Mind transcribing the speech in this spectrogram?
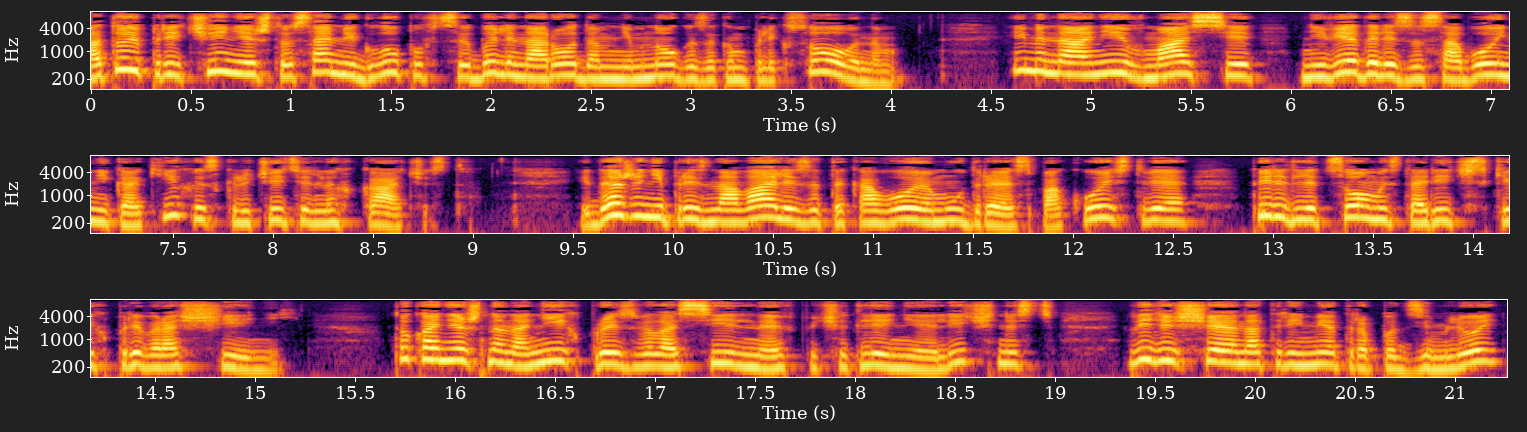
По той причине, что сами глуповцы были народом немного закомплексованным, именно они в массе не ведали за собой никаких исключительных качеств и даже не признавали за таковое мудрое спокойствие перед лицом исторических превращений, то, конечно, на них произвела сильное впечатление личность, видящая на три метра под землей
